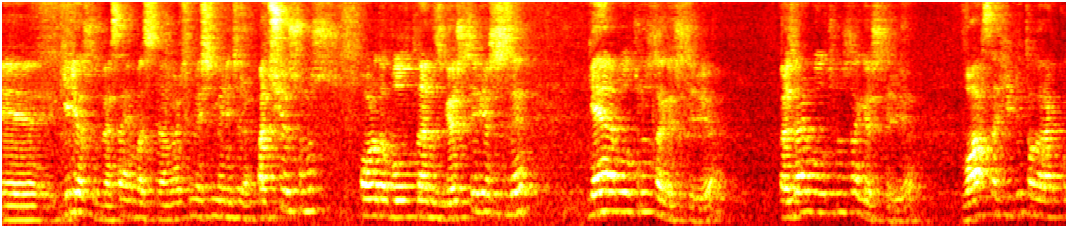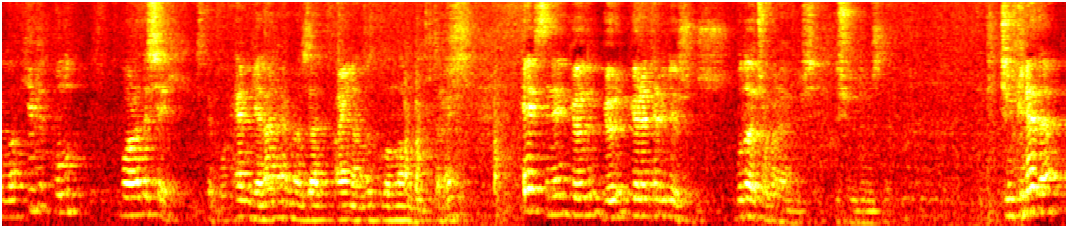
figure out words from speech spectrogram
Ee, giriyorsunuz mesela en basitinden Virtual Machine Manager'ı açıyorsunuz. Orada bulutlarınızı gösteriyor size. Genel bulutunuzu da gösteriyor. Özel bulutunuzu da gösteriyor. Varsa hibrit olarak kullan. Hibrit bulut bu arada şey, işte bu hem genel hem özel aynı anda kullanılan bulut demek. Hepsini görüp, görüp yönetebiliyorsunuz. Bu da çok önemli bir şey düşündüğünüzde. Çünkü neden?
